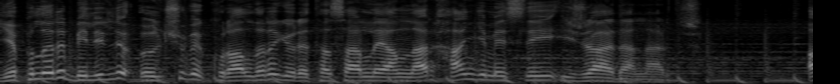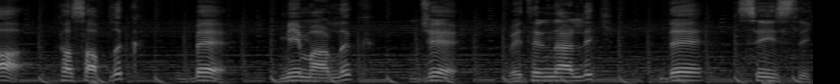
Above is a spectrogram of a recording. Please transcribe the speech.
Yapıları belirli ölçü ve kurallara göre tasarlayanlar hangi mesleği icra edenlerdir? A. Kasaplık B. Mimarlık C. Veterinerlik D. Seyislik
